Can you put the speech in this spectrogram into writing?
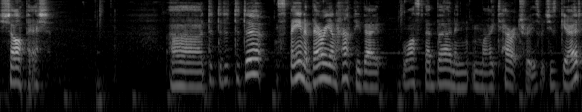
Sharpish. Uh, Spain are very unhappy though, whilst they're burning my territories, which is good.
